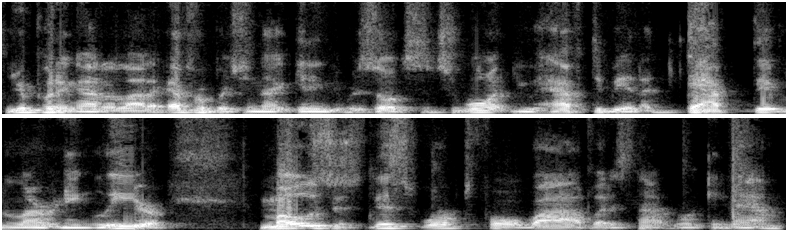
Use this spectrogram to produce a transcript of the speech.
you're putting out a lot of effort, but you're not getting the results that you want. You have to be an adaptive learning leader. Moses, this worked for a while, but it's not working now.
